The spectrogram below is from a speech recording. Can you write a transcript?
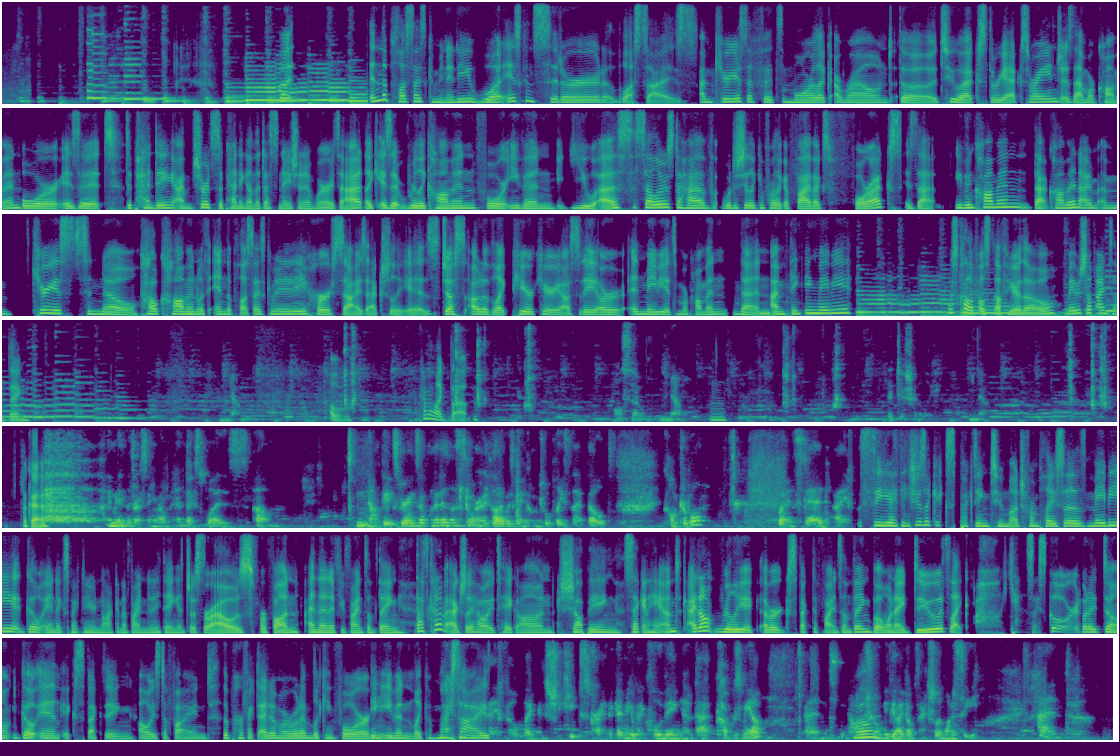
But in the plus size community, what is considered plus size? I'm curious if it's more like around the 2x, 3x range. Is that more common? Or is it depending? I'm sure it's depending on the destination and where it's at. Like, is it really common for even US sellers to have what is she looking for? Like a 5x, 4x? Is that even common? That common? I'm, I'm curious to know how common within the plus size community her size actually is just out of like pure curiosity or and maybe it's more common than i'm thinking maybe there's colorful stuff here though maybe she'll find something No. oh i kind of like that Also, no. Mm. Additionally, no. okay I'm in the dressing room, and this was um, not the experience I wanted in the store. I thought I was going to come to a place that felt comfortable, but instead, I see i think she's like expecting too much from places. Maybe go in expecting you're not going to find anything and just browse for fun. And then if you find something that's kind of actually how i take on shopping secondhand. I don't really ever expect to find something but when i do it's like oh yes i scored. But i don't go in expecting always to find the perfect item or what i'm looking for being even like my size. I felt like she keeps trying to get me to buy clothing that covers me up and not Well- show me the items I actually want to see. And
